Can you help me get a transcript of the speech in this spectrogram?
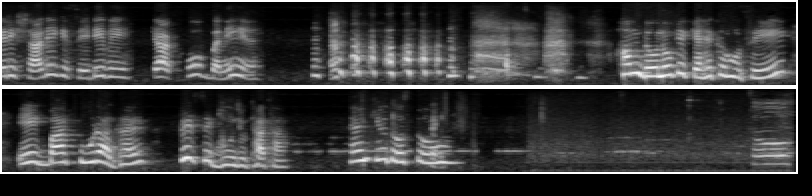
तेरी शादी की सीडी भी क्या खूब बनी है। हम दोनों के कहकहों से एक बार पूरा घर फिर से गूंज उठा था। थैंक यू दोस्तों। तो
